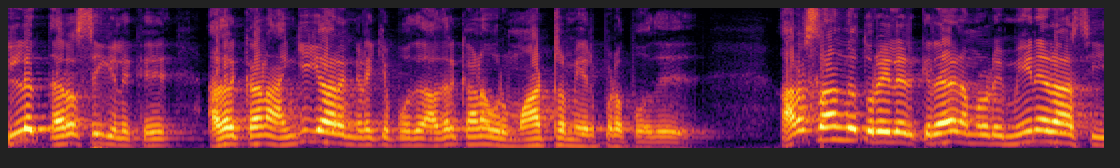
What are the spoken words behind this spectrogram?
இல்லத்தரசிகளுக்கு அதற்கான அங்கீகாரம் கிடைக்க போகுது அதற்கான ஒரு மாற்றம் ஏற்பட போகுது. அரசாங்க துறையில் இருக்கிற நம்மளுடைய மீனராசி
